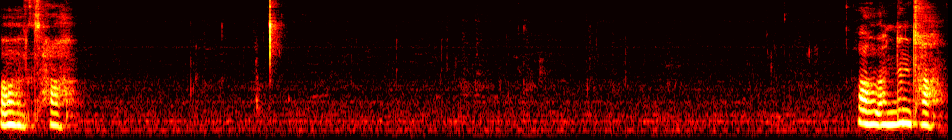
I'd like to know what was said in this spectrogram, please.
아, 자. 아, 완전 차.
